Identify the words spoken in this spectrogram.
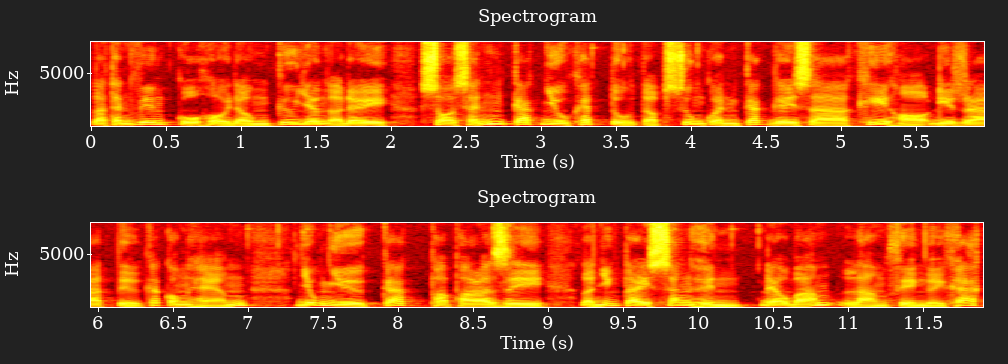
là thành viên của hội đồng cư dân ở đây so sánh các du khách tụ tập xung quanh các geisha khi họ đi ra từ các con hẻm, giống như các paparazzi là những tay săn hình đeo bám làm phiền người khác.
